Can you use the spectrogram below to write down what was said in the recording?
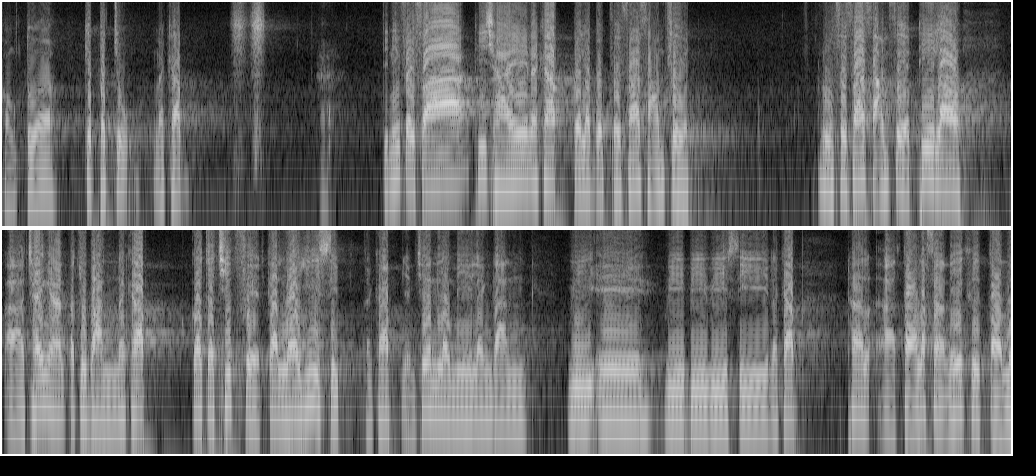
ของตัวเก็บประจุนะครับ ทีนี้ไฟฟ้าที่ใช้นะครับ เป็นระบบไฟฟ้า 3 เฟส ระบบไฟฟ้า 3 เฟสที่เราใช้งานปัจจุบันนะครับ ก็จะชิปเฟสกัน 120 นะครับ อย่างเช่นเรามีแรงดัน VA VB VC นะครับ ถ้าต่อลักษณะนี้คือต่อโหล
